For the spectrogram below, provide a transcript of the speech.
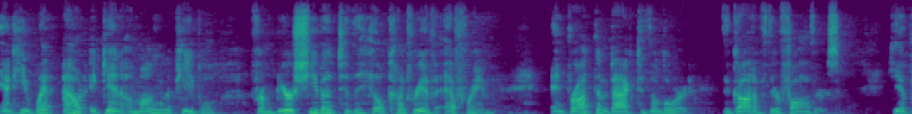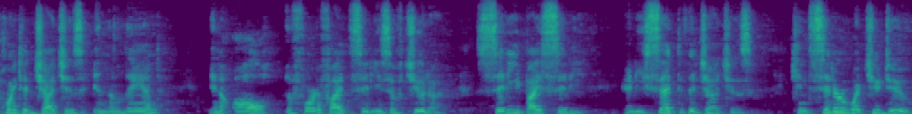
and he went out again among the people from Beersheba to the hill country of Ephraim, and brought them back to the Lord, the God of their fathers. He appointed judges in the land in all the fortified cities of Judah, city by city, and he said to the judges, Consider what you do,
